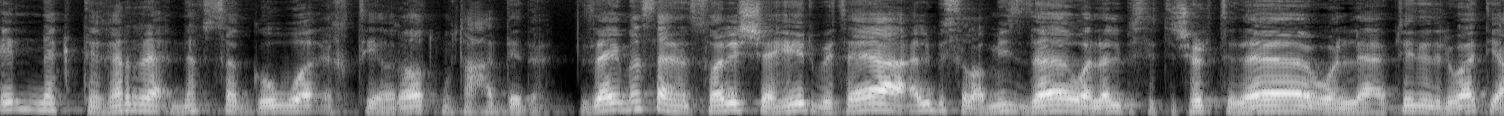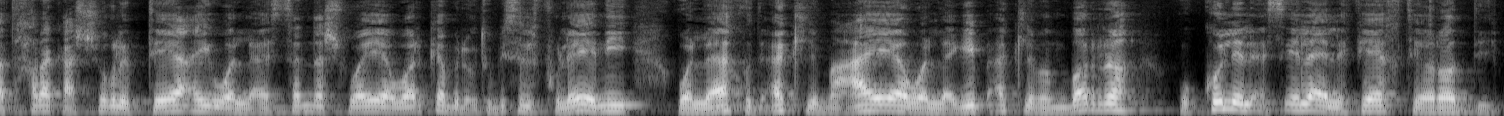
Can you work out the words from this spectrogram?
إنك تغرق نفسك جوه اختيارات متعددة. زي مثلا السؤال الشهير بتاع ألبس القميص ده ولا ألبس التيشيرت ده ولا أبتدي دلوقتي أتحرك على الشغل بتاعي ولا أستنى شوية وأركب الأتوبيس الفلاني ولا آخد أكل معايا ولا أجيب أكل من بره وكل الأسئلة اللي فيها اختيارات دي.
